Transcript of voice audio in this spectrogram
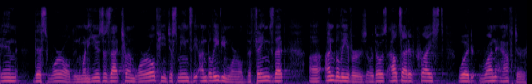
in this world. And when he uses that term world, he just means the unbelieving world, the things that uh, unbelievers or those outside of Christ would run after.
